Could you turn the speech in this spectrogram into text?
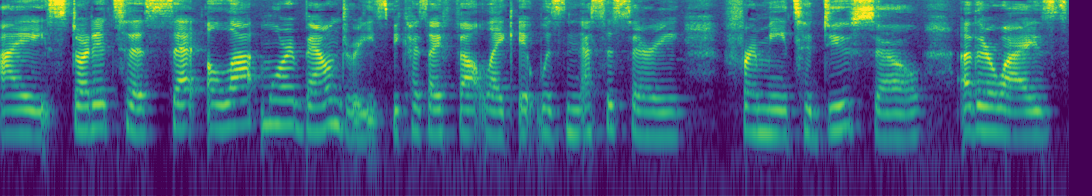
I started to set a lot more boundaries because I felt like it was necessary for me to do so. Otherwise,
